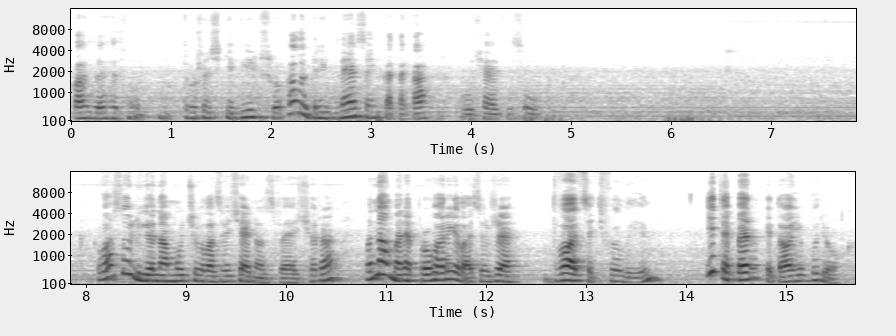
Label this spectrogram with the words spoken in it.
показує трошечки більшу, але дрібнесенька така, виходить, соломка. Квасолю я намочувала, звичайно, з вечора. Вона в мене проварилась вже 20 хвилин. І тепер кидаю буряк.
